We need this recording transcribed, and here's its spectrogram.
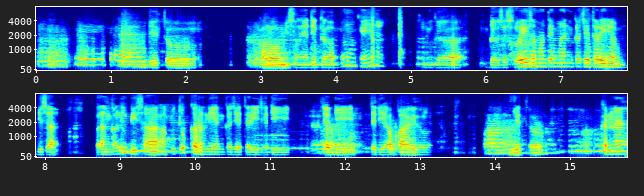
Oke, keren. gitu. Kalau misalnya digabung kayaknya nggak nggak sesuai sama tema NKCTRI-nya bisa barangkali bisa aku tukar nih NKCTRI jadi jadi jadi apa gitu loh. Gitu. Karena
